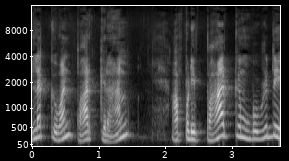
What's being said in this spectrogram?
இலக்குவன் பார்க்கிறான். அப்படி பார்க்கும் பொழுது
